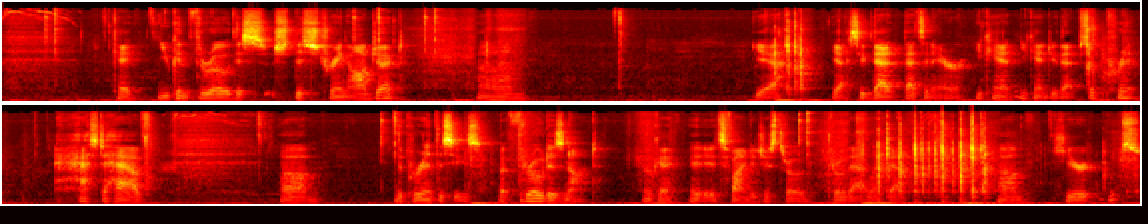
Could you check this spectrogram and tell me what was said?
okay, you can throw this this string object. Um, yeah, yeah, see that that's an error. You can't you can't do that. So print has to have um, the parentheses, but throw does not. Okay, it, it's fine to just throw throw that like that. Um, here, oops.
